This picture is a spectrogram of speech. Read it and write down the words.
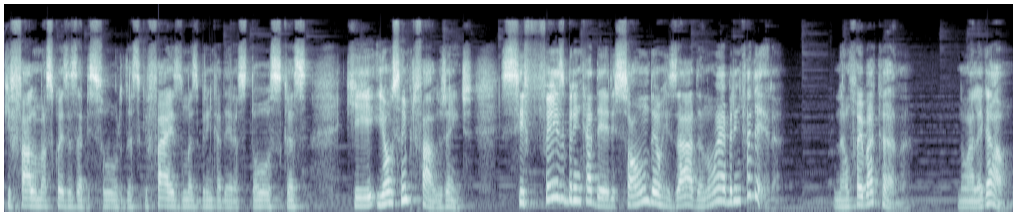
que fala umas coisas absurdas, que faz umas brincadeiras toscas, que e eu sempre falo, gente, se fez brincadeira e só um deu risada, não é brincadeira. Não foi bacana. Não é legal.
